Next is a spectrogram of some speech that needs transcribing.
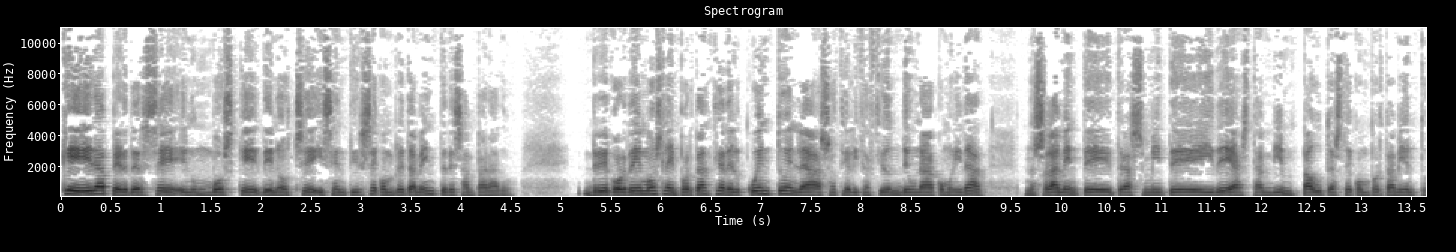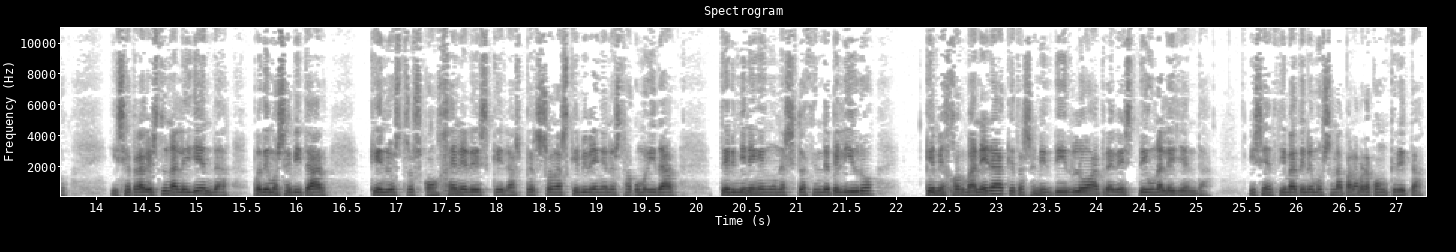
que era perderse en un bosque de noche y sentirse completamente desamparado. Recordemos la importancia del cuento en la socialización de una comunidad. No solamente transmite ideas, también pautas de comportamiento. Y si a través de una leyenda podemos evitar que nuestros congéneres, que las personas que viven en nuestra comunidad terminen en una situación de peligro, qué mejor manera que transmitirlo a través de una leyenda. Y si encima tenemos una palabra concreta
